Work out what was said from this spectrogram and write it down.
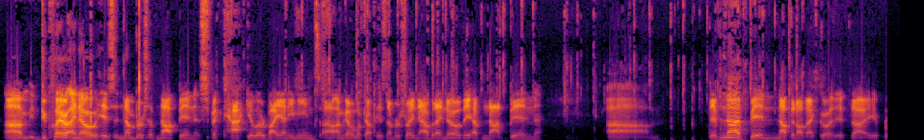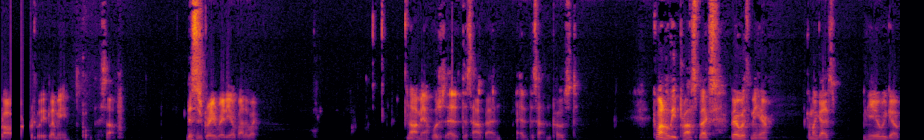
Um, Duclair, I know his numbers have not been spectacular by any means. Uh, I'm going to look up his numbers right now, but I know they have not been. Um, they've not been not been all that good. If I let me pull this up. This is great radio, by the way. Oh man, we'll just edit this out, man. Edit this out in post. Come on, elite prospects, bear with me here. Come on, guys. Here we go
